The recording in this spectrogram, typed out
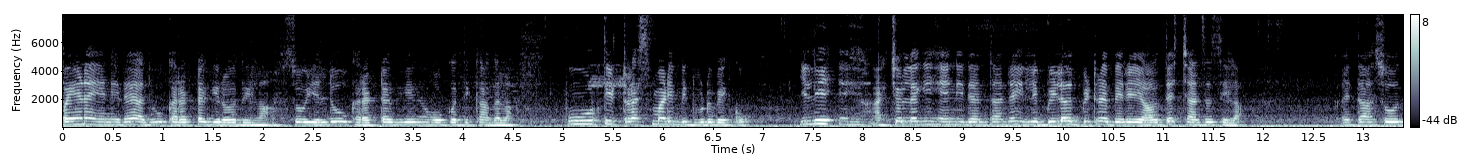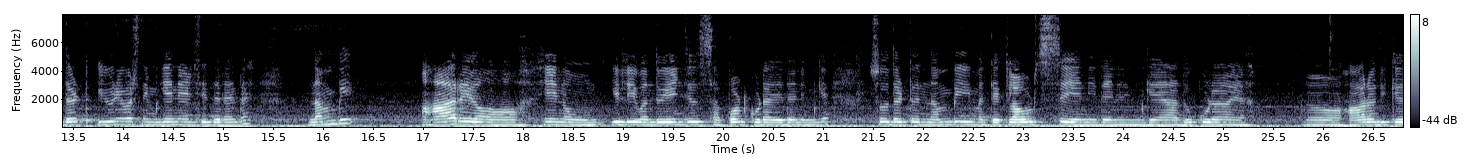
ಪಯಣ ಏನಿದೆ ಅದು ಕರೆಕ್ಟಾಗಿ ಇರೋದಿಲ್ಲ. ಸೊ ಎಲ್ಲೂ ಕರೆಕ್ಟಾಗಿ ಹೋಗೋದಕ್ಕಾಗಲ್ಲ. ಪೂರ್ತಿ ಟ್ರಸ್ಟ್ ಮಾಡಿ ಬಿದ್ದುಬಿಡಬೇಕು ಇಲ್ಲಿ ಆ್ಯಕ್ಚುಲಾಗಿ ಏನಿದೆ ಅಂತ ಅಂದರೆ ಇಲ್ಲಿ ಬೀಳೋದು ಬಿಟ್ಟರೆ ಬೇರೆ ಯಾವುದೇ ಚಾನ್ಸಸ್ ಇಲ್ಲ. ಆಯಿತಾ? ಸೊ ದಟ್ ಯೂನಿವರ್ಸ್ ನಿಮ್ಗೇನು ಹೇಳ್ತಿದ್ದಾರೆ ಅಂದರೆ, ನಂಬಿ ಆರು ಏನು ಇಲ್ಲಿ ಒಂದು ಏಂಜಲ್ ಸಪೋರ್ಟ್ ಕೂಡ ಇದೆ ನಿಮಗೆ. ಸೊ ದಟ್ ನಂಬಿ ಮತ್ತು ಕ್ಲೌಡ್ಸ್ ಏನಿದೆ ನಿಮಗೆ, ಅದು ಕೂಡ ಹಾರೋದಕ್ಕೆ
